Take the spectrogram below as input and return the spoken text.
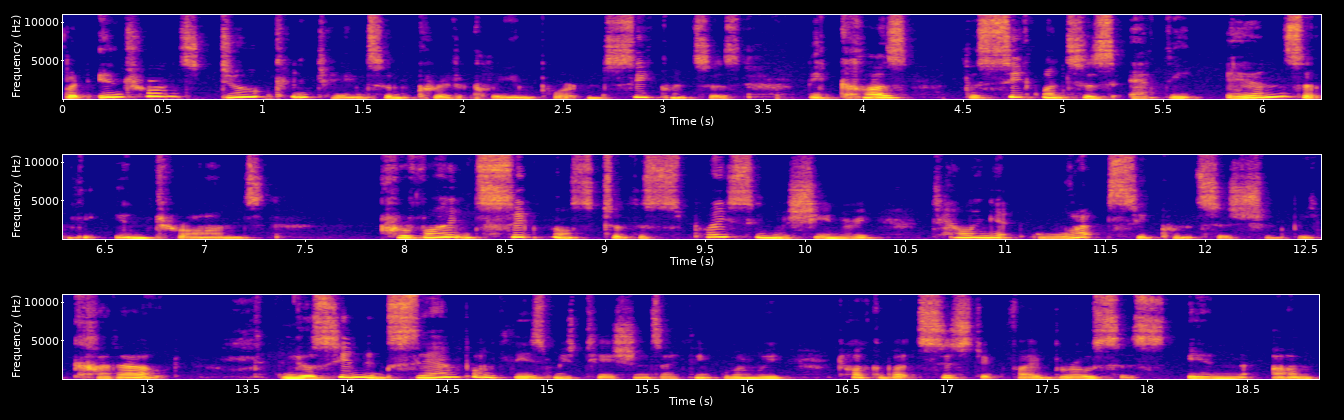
But introns do contain some critically important sequences because the sequences at the ends of the introns provide signals to the splicing machinery telling it what sequences should be cut out. And you'll see an example of these mutations, I think, when we talk about cystic fibrosis in um,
